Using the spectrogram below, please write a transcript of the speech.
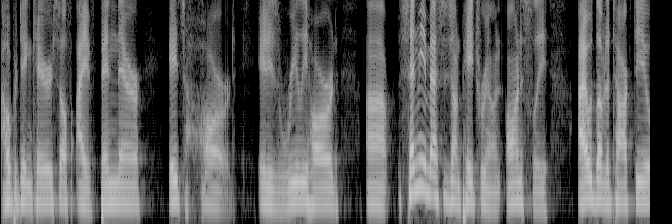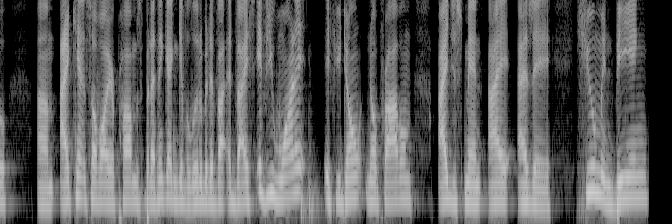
I hope you're taking care of yourself. I have been there. It's hard. It is really hard. Uh, send me a message on Patreon. Honestly, I would love to talk to you. Um, I can't solve all your problems, but I think I can give a little bit of advice if you want it. If you don't, no problem. I just, man, I, as a human being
